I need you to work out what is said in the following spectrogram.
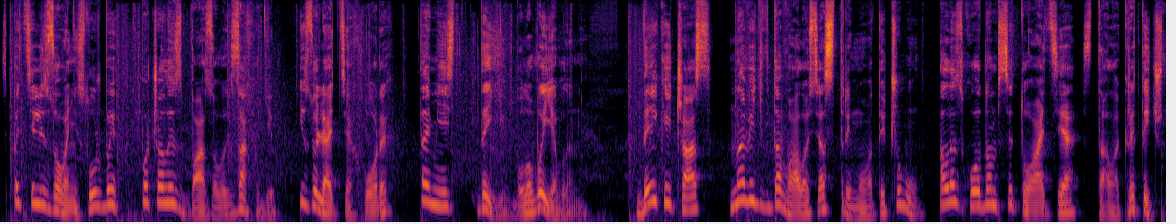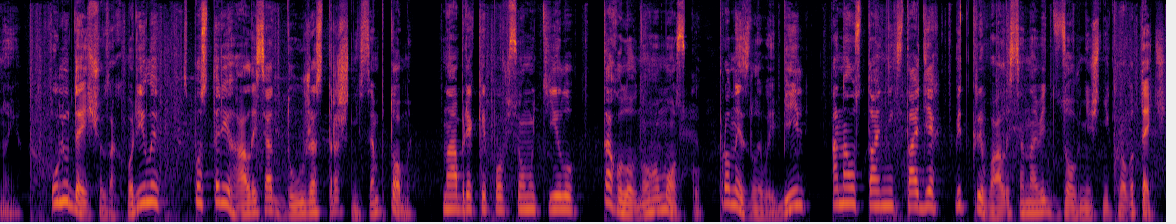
Спеціалізовані служби почали з базових заходів, ізоляція хворих та місць, де їх було виявлено. Деякий час навіть вдавалося стримувати чуму, але згодом ситуація стала критичною. У людей, що захворіли, спостерігалися дуже страшні симптоми: набряки по всьому тілу та головного мозку, пронизливий біль, а на останніх стадіях відкривалися навіть зовнішні кровотечі.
